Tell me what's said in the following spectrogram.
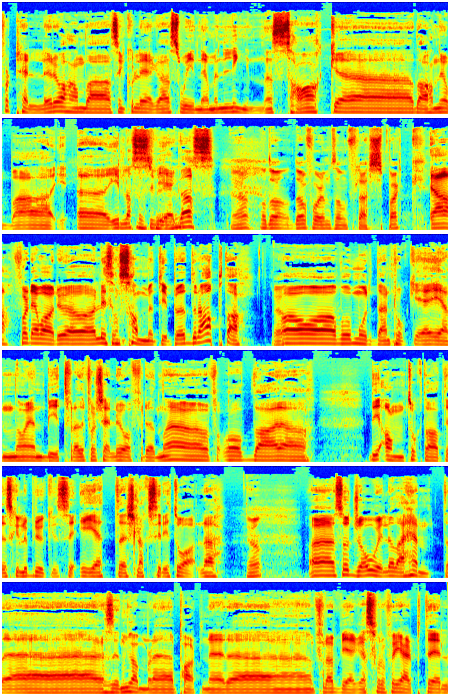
forteller jo han da sin kollega Sweeney om en lignende sak uh, da han jobba i, i Las Vegas. Ja, og da, da får de sånn flashback. Ja, for det var jo liksom samme type drap, da. Ja. Og hvor morderen tok en og en bit fra de forskjellige ofrene. Og der De antok da at de skulle brukes i et slags rituale. Ja. Eh, Så Joe vil jo da hente eh, sin gamle partner eh, fra Vegas for å få hjelp til,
